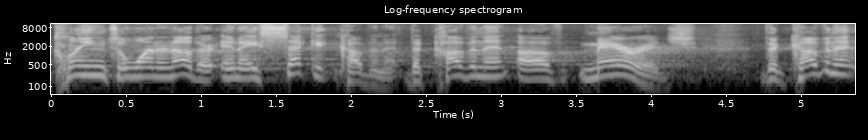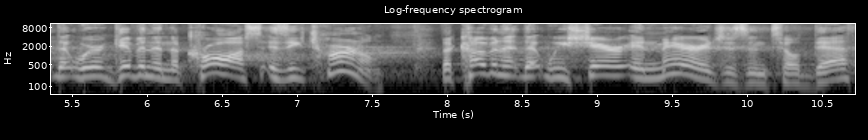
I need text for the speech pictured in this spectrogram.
cling to one another in a second covenant, the covenant of marriage. The covenant that we're given in the cross is eternal. The covenant that we share in marriage is until death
